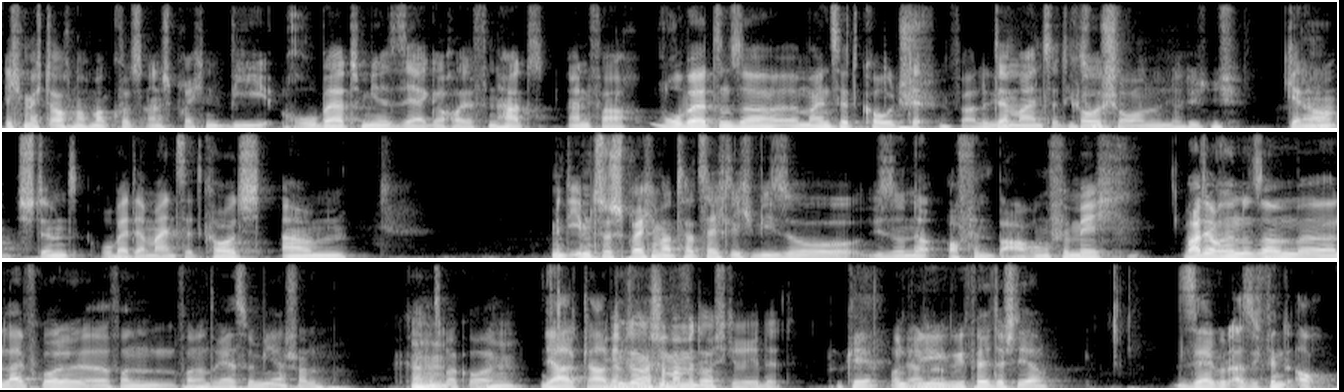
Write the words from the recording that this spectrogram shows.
ich möchte auch noch mal kurz ansprechen, wie Robert mir sehr geholfen hat, einfach. Robert, unser äh, Mindset-Coach, für alle, die, Der Mindset-Coach. zuschauen natürlich nicht. Genau, stimmt. Robert, der Mindset-Coach. Ähm, mit ihm zu sprechen war tatsächlich wie so, wie so eine Offenbarung für mich. Wart ihr auch in unserem äh, Live-Call äh, von, von Andreas und mir schon? Kann Mhm, call. mhm. Ja, klar. Wir haben sogar schon mal mit euch geredet. Okay. Und Ja, wie, wie fällt euch der? Sehr gut. Also ich finde auch,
